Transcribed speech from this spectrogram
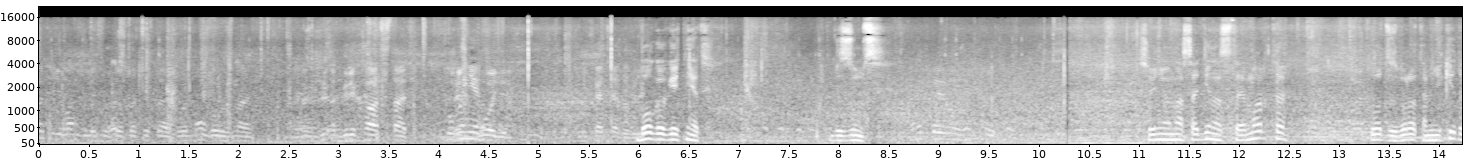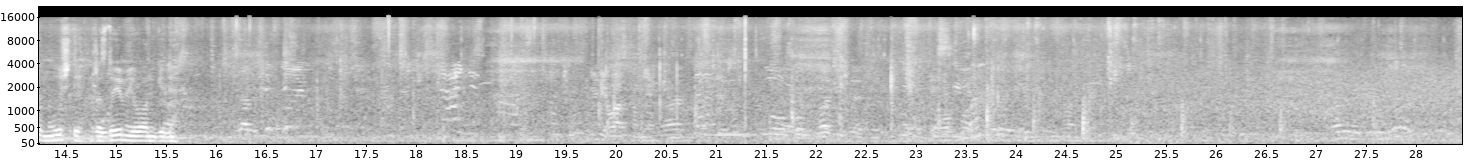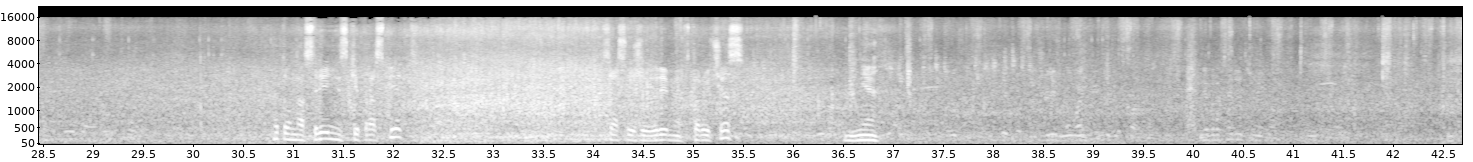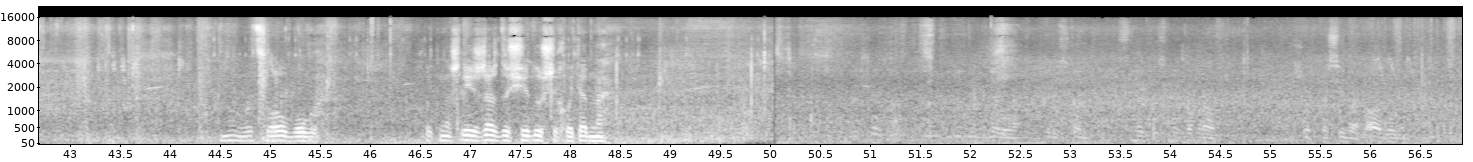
Давайте Евангелие Святое почитать, вы Бога узнать, от греха отстать, Бога нет. в Боге. Не хотят. Бога, говорит, нет. Безумцы. Сегодня у нас 11 марта. Вот с братом Никитой мы вышли, раздаем Евангелие. А Это у нас Ленинский проспект. Сейчас уже время второй час дня. Ну вот, слава богу. Хоть нашли жаждущие души, хоть одна. Спасибо. Слава.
